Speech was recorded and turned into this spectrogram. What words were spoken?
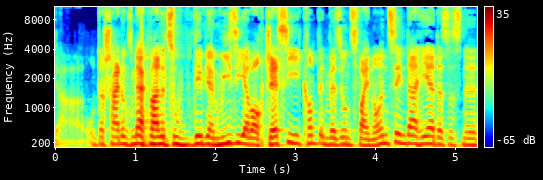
ja, Unterscheidungsmerkmale zu Debian Wheezy, aber auch Jesse kommt in Version 2.19 daher. Das ist eine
